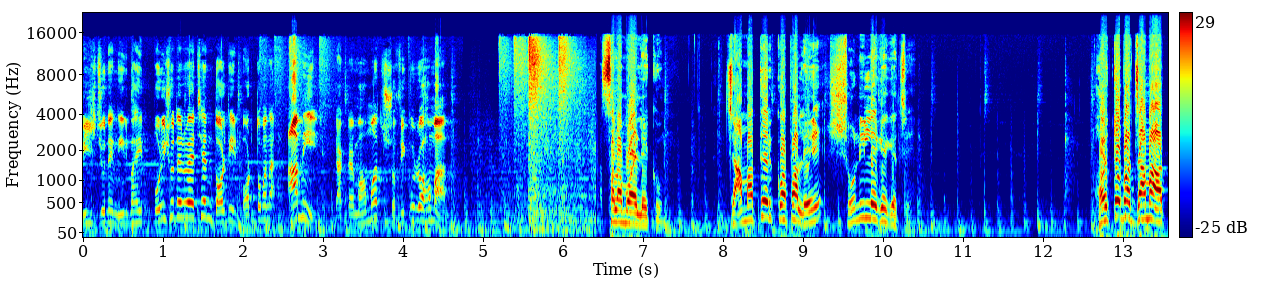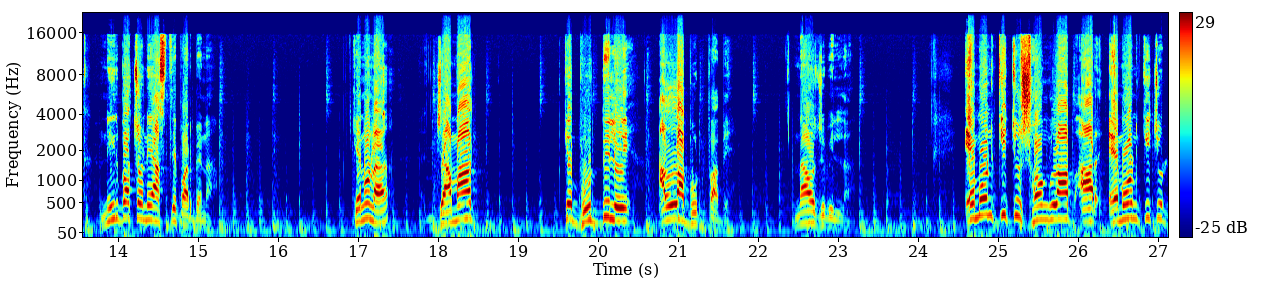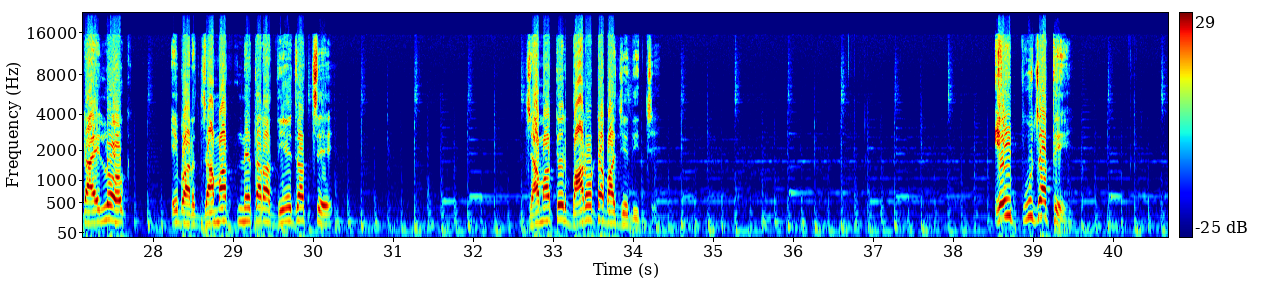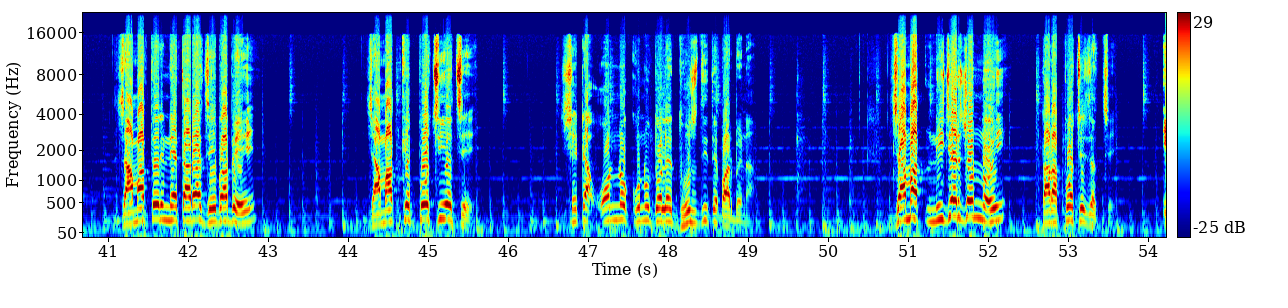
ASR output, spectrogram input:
বিশ জনের নির্বাহী পরিষদে রয়েছেন দলটির বর্তমান আমির ডাক্তার মোহাম্মদ শফিকুর রহমান। আসসালামু আলাইকুম। জামাতের কপালে শনি লেগে গেছে। হয়তোবা জামাত নির্বাচনে আসতে পারবে না। কেননা জামাতকে ভোট দিলে আল্লাহ ভোট পাবে। নাওজুবিল্লা এমন কিছু সংলাপ আর এমন কিছু ডায়লগ এবার জামাত নেতারা দিয়ে যাচ্ছে। জামাতের বারোটা বাজিয়ে দিচ্ছে। এই পূজাতে জামাতের নেতারা যেভাবে জামাতকে পচিয়েছে, সেটা অন্য কোনো দলে ধুস দিতে পারবে না। জামাত নিজের জন্যই তারা পচে যাচ্ছে।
